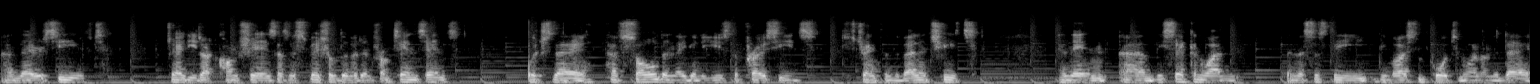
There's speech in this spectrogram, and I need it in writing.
and they received JD.com shares as a special dividend from Tencent, which they have sold, and they're going to use the proceeds to strengthen the balance sheet. And then um, the second one, and this is the, the most important one on the day,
